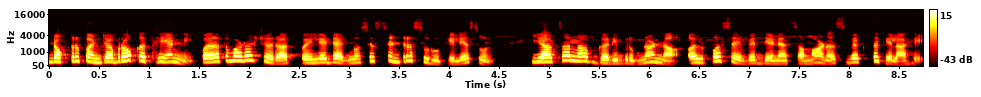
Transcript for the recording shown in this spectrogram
डॉक्टर पंजाबराव कथे यांनी परतवाडा शहरात पहिले डायग्नोसिस सेंटर सुरू केले असून याचा लाभ गरीब रुग्णांना अल्प सेवेत देण्याचा मानस व्यक्त केला आहे.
